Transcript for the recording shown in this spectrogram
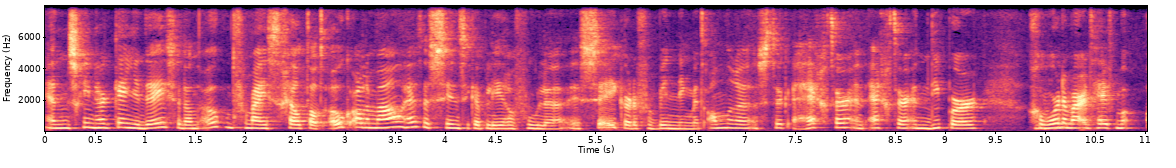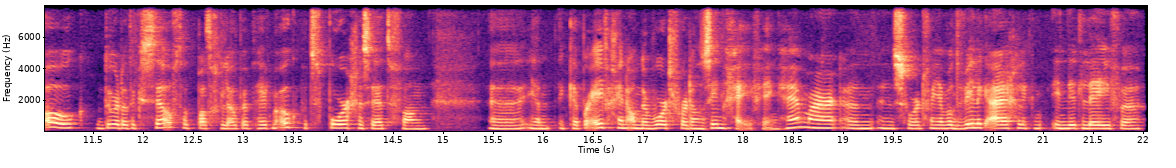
En misschien herken je deze dan ook, want voor mij geldt dat ook allemaal. Hè? Dus sinds ik heb leren voelen, is zeker de verbinding met anderen een stuk hechter en echter en dieper geworden. Mhm. Maar het heeft me ook, doordat ik zelf dat pad gelopen heb, heeft me ook op het spoor gezet van uh, ja, ik heb er even geen ander woord voor dan zingeving. Hè? Maar een, een soort van, ja, wat wil ik eigenlijk in dit leven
